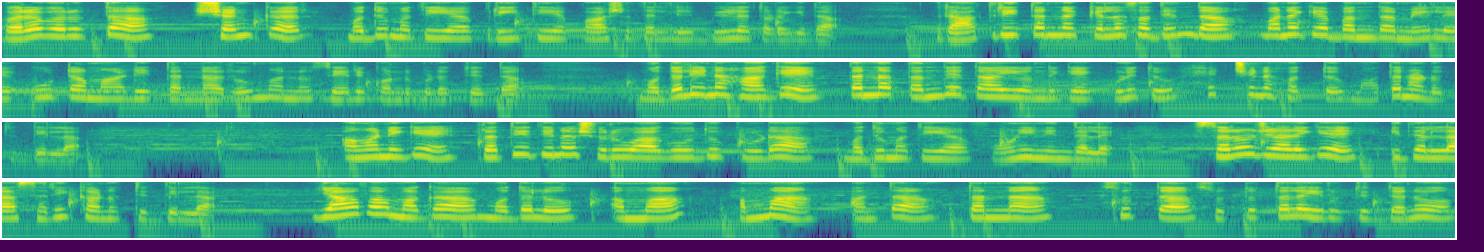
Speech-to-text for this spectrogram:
ಬರಬರುತ್ತಾ ಶಂಕರ್ ಮಧುಮತಿಯ ಪ್ರೀತಿಯ ಪಾಶದಲ್ಲಿ ಬೀಳತೊಡಗಿದ. ರಾತ್ರಿ ತನ್ನ ಕೆಲಸದಿಂದ ಮನೆಗೆ ಬಂದ ಮೇಲೆ ಊಟ ಮಾಡಿ ತನ್ನ ರೂಮನ್ನು ಸೇರಿಕೊಂಡು ಬಿಡುತ್ತಿದ್ದ. ಮೊದಲಿನ ಹಾಗೆ ತನ್ನ ತಂದೆ ತಾಯಿಯೊಂದಿಗೆ ಕುಳಿತು ಹೆಚ್ಚಿನ ಹೊತ್ತು ಮಾತನಾಡುತ್ತಿದ್ದಿಲ್ಲ. ಅವನಿಗೆ ಪ್ರತಿದಿನ ಶುರುವಾಗುವುದು ಕೂಡ ಮಧುಮತಿಯ ಫೋನಿನಿಂದಲೇ. ಸರೋಜಾಳಿಗೆ ಇದೆಲ್ಲ ಸರಿ ಕಾಣುತ್ತಿದ್ದಿಲ್ಲ. ಯಾವ ಮಗ ಮೊದಲು ಅಮ್ಮ ಅಮ್ಮ ಅಂತ ತನ್ನ ಸುತ್ತ ಸುತ್ತುತ್ತಲೇ ಇರುತ್ತಿದ್ದನೋ,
